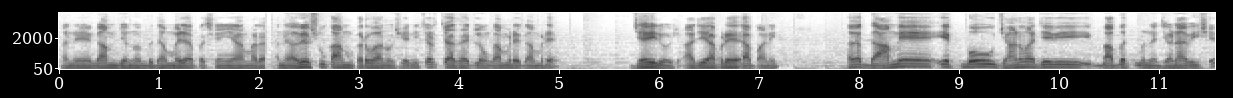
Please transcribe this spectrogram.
અને ગામજનો બધા મળ્યા પછી અહીંયા અમારા અને હવે શું કામ કરવાનું છે એની ચર્ચા થાય એટલે હું ગામડે ગામડે જઈ રહ્યો છું. આજે આપણે ચા પાણી હવે ગામે એક બહુ જાણવા જેવી બાબત મને જણાવી છે.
